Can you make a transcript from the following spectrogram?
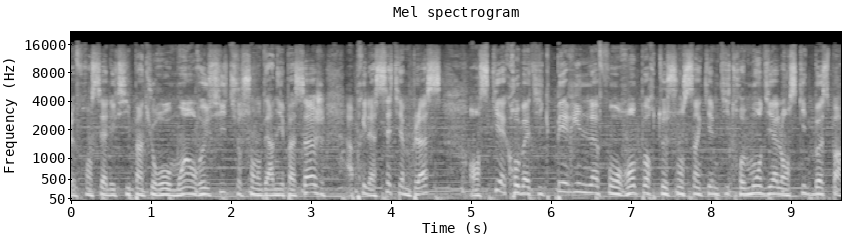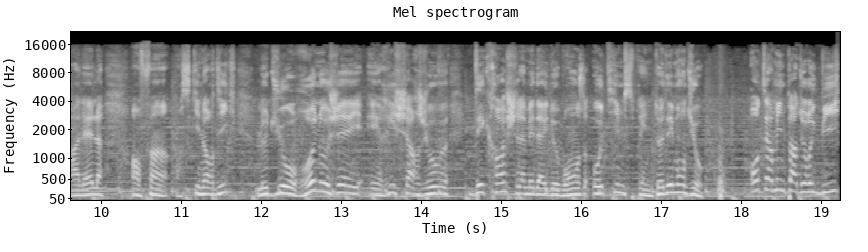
Le Français Alexis Pinturo, moins en réussite sur son dernier passage, a pris la 7 place. En ski acrobatique, Perrine Lafont remporte son cinquième titre mondial en ski de boss parallèle. Enfin, en ski nordique, le duo Renaud Jay et Richard Jouve décrochent la médaille de bronze au team sprint des mondiaux. On termine par du rugby.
